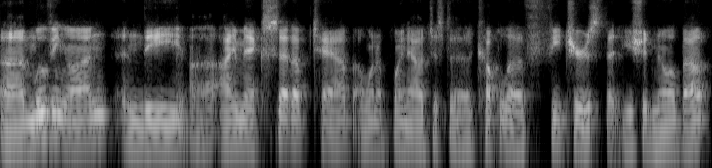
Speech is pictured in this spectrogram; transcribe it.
Uh, moving on in the uh, IMEX setup tab, I want to point out just a couple of features that you should know about.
